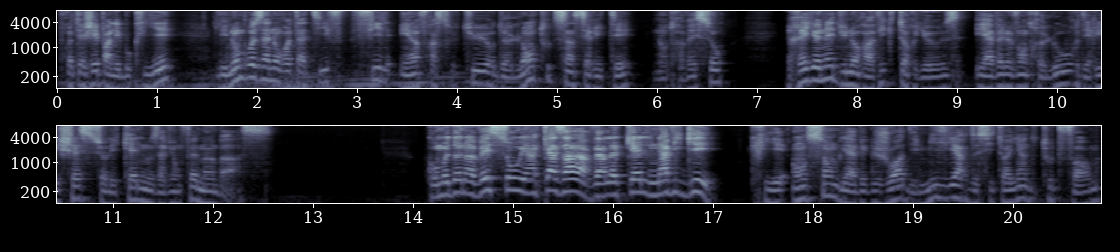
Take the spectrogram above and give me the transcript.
Protégés par les boucliers, les nombreux anneaux rotatifs, fils et infrastructures de l'en toute sincérité, notre vaisseau, rayonnaient d'une aura victorieuse et avaient le ventre lourd des richesses sur lesquelles nous avions fait main basse. Qu'on me donne un vaisseau et un casar vers lequel naviguer criaient ensemble et avec joie des milliards de citoyens de toutes formes,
